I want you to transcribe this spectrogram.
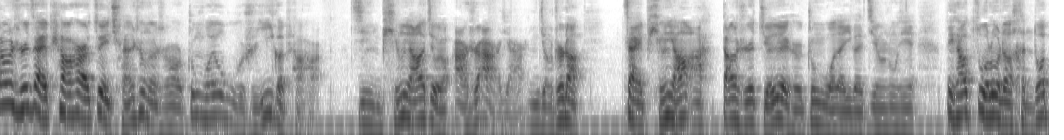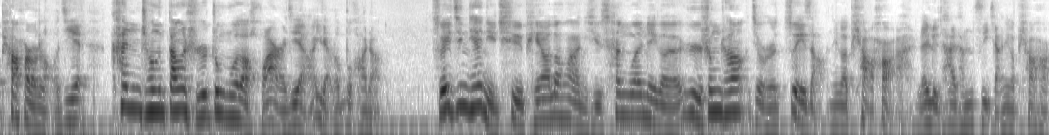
当时在票号最全盛的时候，中国有五十一个票号，仅平遥就有二十二家。你就知道，在平遥啊，当时绝对是中国的一个金融中心。那条坐落着很多票号的老街，堪称当时中国的华尔街啊，一点都不夸张。所以今天你去平遥的话，你去参观这个日升昌，就是最早那个票号啊，雷履泰他们自己家那个票号。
